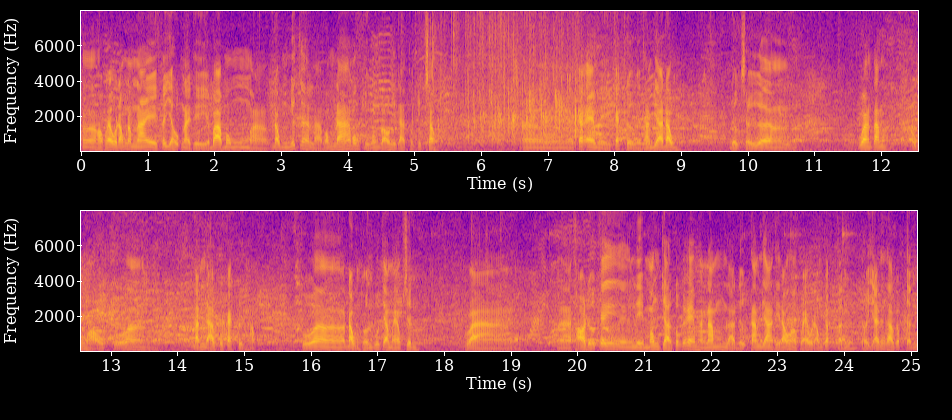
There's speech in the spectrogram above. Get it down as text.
À, học khỏe hoạt động năm nay tới giờ phút này thì ba môn mà đông nhất là bóng đá, bóng chuyền, bóng rổ thì đã tổ chức xong. Ờ, các em thì các trường tham gia đông, được sự ờ, quan tâm, ủng hộ của lãnh đạo của các trường học, của đồng thuận của cha mẹ học sinh và ờ, thỏa được cái niềm mong chờ của các em hàng năm là được tham gia thi đấu hội khỏe hoạt động cấp tỉnh rồi giải thể thao cấp tỉnh.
